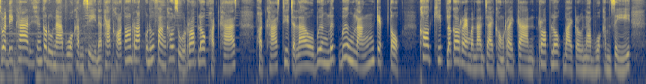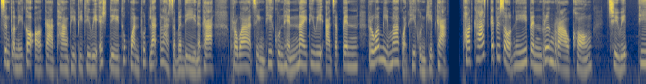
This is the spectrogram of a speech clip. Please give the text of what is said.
สวัสดีค่ะ ดิฉันกรุณาบัวคำศรีนะคะ ขอต้อนรับคุณผู้ฟังเข้าสู่รอบโลกพอดแคสต์พอดแคสต์ที่จะเล่าเบื้องลึกเบื้องหลังเก็บตก ข้อคิดแล้วก็แรงบันดาลใจของรายการรอบโลก by กรุณาบัวคำศรีซึ่งตอนนี้ก็ออกอากาศทาง PPTV HD ทุกวันพุธและพฤหัสบดีนะคะ เพราะว่าสิ่งที่คุณเห็นในทีวีอาจจะเป็น หรือว่ามีมากกว่าที่คุณคิดค่ะพอดแคสต์ episode นี้เป็นเรื่องราวของชีวิตที่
